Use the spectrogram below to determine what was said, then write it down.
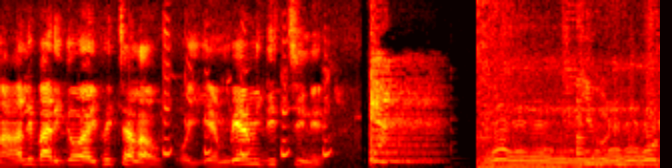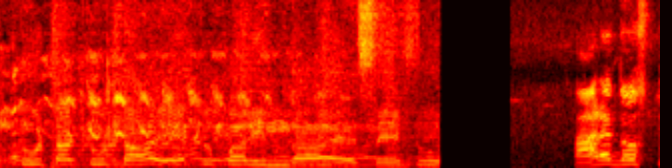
না হলে বাড়িতে ওয়াইফাই চালাও। ওই এমবি আমি দিচ্ছি নে। টুটা টুটা এক পরিন্দা এসে আরে দোস্ত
